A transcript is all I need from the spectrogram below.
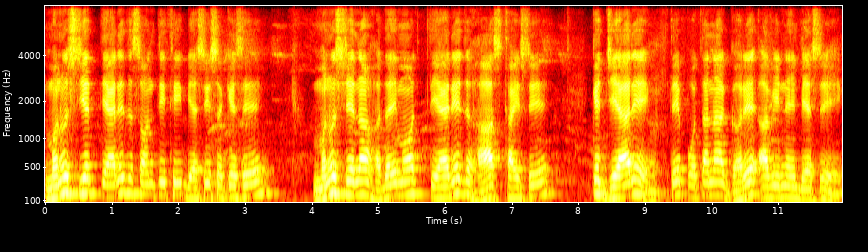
મનુષ્ય ત્યારે જ શાંતિથી બેસી શકે છે. મનુષ્યના હૃદયમાં ત્યારે જ હાસ થાય છે કે જ્યારે તે પોતાના ઘરે આવીને બેસે.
